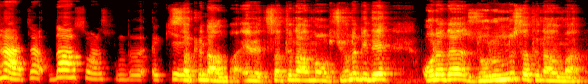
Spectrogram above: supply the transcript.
Ha, daha sonrasındaki Satın alma. Evet satın alma opsiyonu. Bir de orada zorunlu satın alma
